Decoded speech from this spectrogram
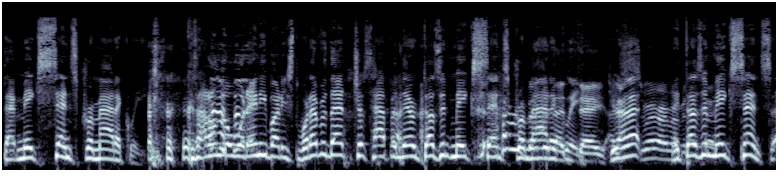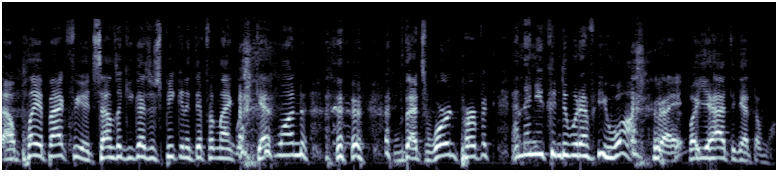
that makes sense grammatically, because I don't know what anybody's whatever that just happened there doesn't make sense I grammatically. day. Do you I know that? swear I remember it doesn't make sense. I'll play it back for you. It sounds like you guys are speaking a different language. Get one that's word perfect, and then you can do whatever you want. Right. But you had to get the one.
